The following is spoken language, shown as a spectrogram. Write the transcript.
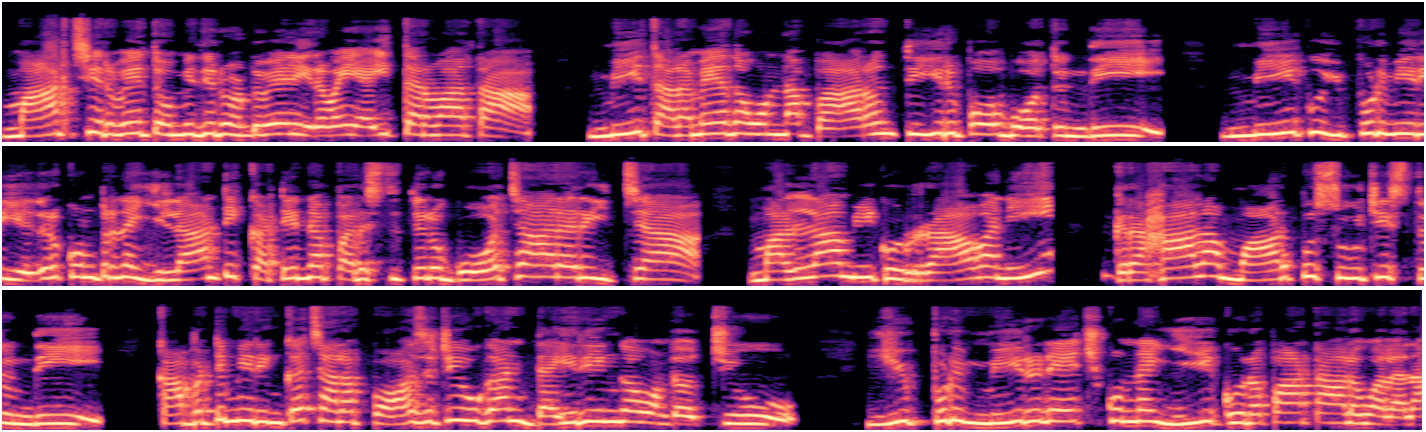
మార్చి ఇరవై తొమ్మిది రెండు వేల ఇరవై ఐదు తర్వాత మీ తల మీద ఉన్న భారం తీరిపోబోతుంది. మీకు ఇప్పుడు మీరు ఎదుర్కొంటున్న ఇలాంటి కఠిన పరిస్థితులు గోచార రీత్యా మళ్ళా మీకు రావని గ్రహాల మార్పు సూచిస్తుంది. కాబట్టి మీరు ఇంకా చాలా పాజిటివ్గా ధైర్యంగా ఉండొచ్చు. ఇప్పుడు మీరు నేర్చుకున్న ఈ గుణపాఠాల వలన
